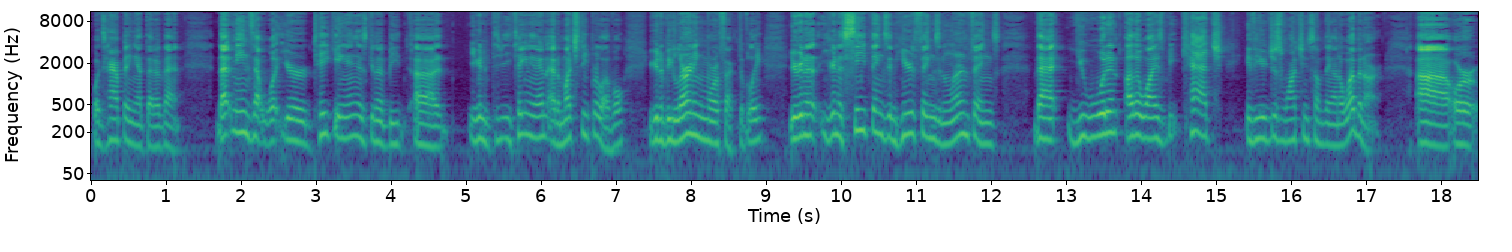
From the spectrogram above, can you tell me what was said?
what's happening at that event. That means that what you're taking in is going to be uh, you're going to be taking it in at a much deeper level. You're going to be learning more effectively. You're going to you're going to see things and hear things and learn things that you wouldn't otherwise be catch if you're just watching something on a webinar uh, or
